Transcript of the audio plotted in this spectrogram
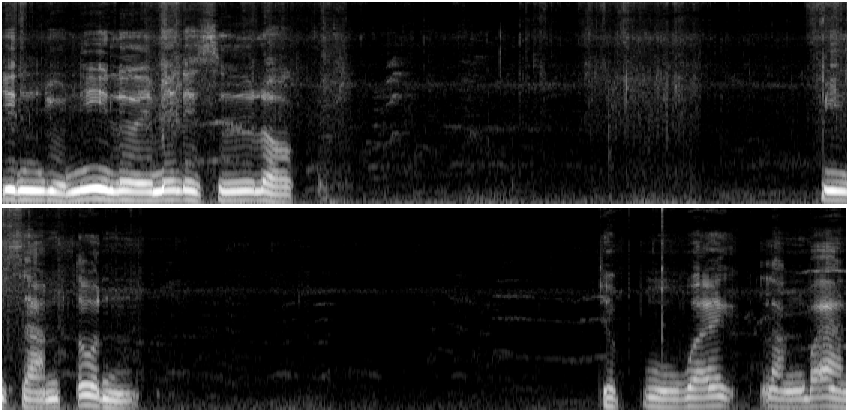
กินอยู่นี่เลยไม่ได้ซื้อหรอก มีสามต้น จะปลูกไว้หลังบ้าน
